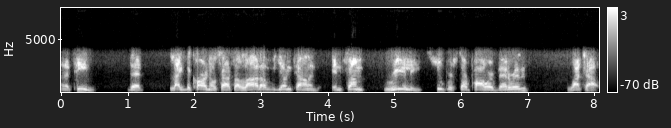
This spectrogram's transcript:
on a team that, like the Cardinals, has a lot of young talent and some really superstar power veterans. Watch out.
